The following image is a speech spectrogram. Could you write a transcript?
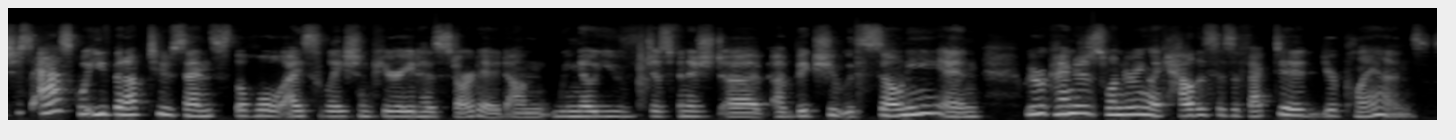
just ask what you've been up to since the whole isolation period has started. Um, we know you've just finished a, a big shoot with Sony, and we were kind of just wondering like how this has affected your plans.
